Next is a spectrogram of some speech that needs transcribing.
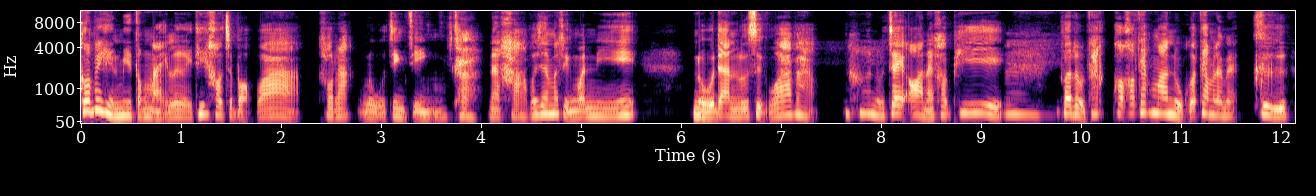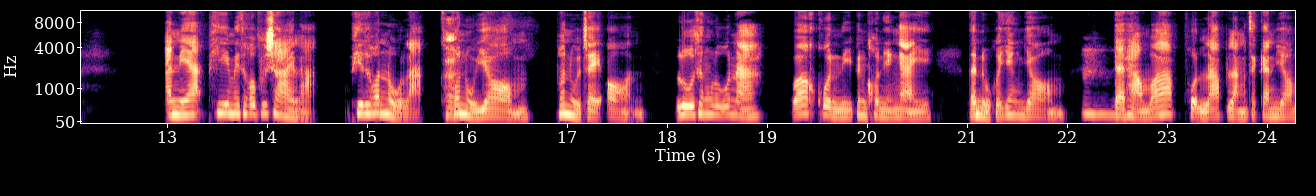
ก็ไม่เห็นมีตรงไหนเลยที่เขาจะบอกว่าเขารักหนูจริงค่ะๆนะคะ เพราะฉะนั้นมาถึงวันนี้ หนูดันรู้สึกว่าแบบเฮ้อหนูใจอ่อนนะคะพี่อืมพอหนูทักพอเขาทักมาหนูก็ทำอะไรไม่ได้คือ อันเนี้ย พี่ไม่โทษผู้ชายละพี่โทษหนูละค่ะเพราะหนูยอม เพราะหนูใจอ่อน รู้ทั้งรู้นะ ว่าคนนี้เป็นคนยังไง แต่หนูก็ยังยอมอืมแต่ถามว่าผลลัพธ์หลังจากการยอม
